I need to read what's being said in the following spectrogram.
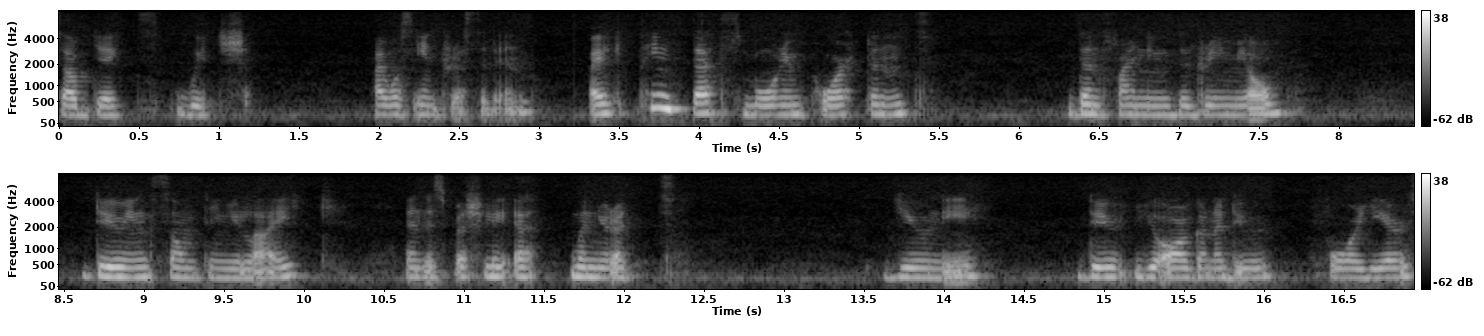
subjects which I was interested in. I think that's more important than finding the dream job. Doing something you like, and especially at, when you're at uni, do you are gonna do four years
